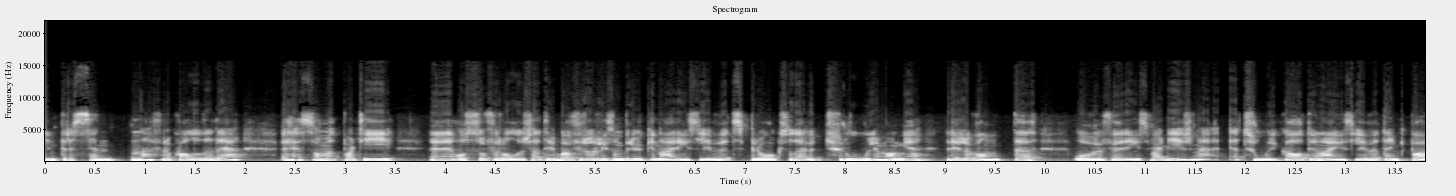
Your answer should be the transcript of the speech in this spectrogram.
interessentene, for å kalle det det, som et parti eh, også forholder seg til, bare for å liksom bruke næringslivets språk. Så det er utrolig mange relevante overføringsverdier som jeg, jeg tror ikke alltid næringslivet tenker på.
